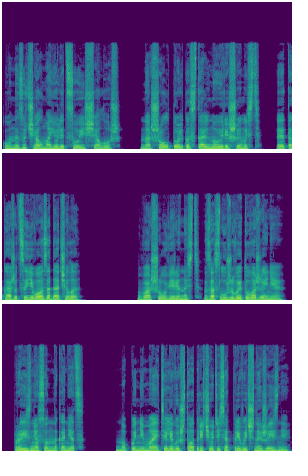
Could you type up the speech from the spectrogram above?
Он изучал мое лицо, ища ложь. Нашел только стальную решимость. Это, кажется, его озадачило. «Ваша уверенность заслуживает уважения», — произнес он наконец. «Но понимаете ли вы, что отречетесь от привычной жизни?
